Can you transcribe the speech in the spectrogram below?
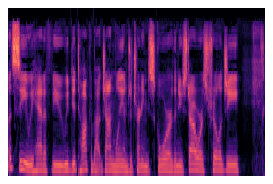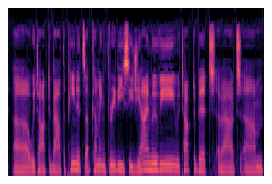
let's see, we had a few, we did talk about John Williams returning to score the new Star Wars trilogy. Uh, we talked about the Peanuts upcoming 3D CGI movie. We talked a bit about. Um,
